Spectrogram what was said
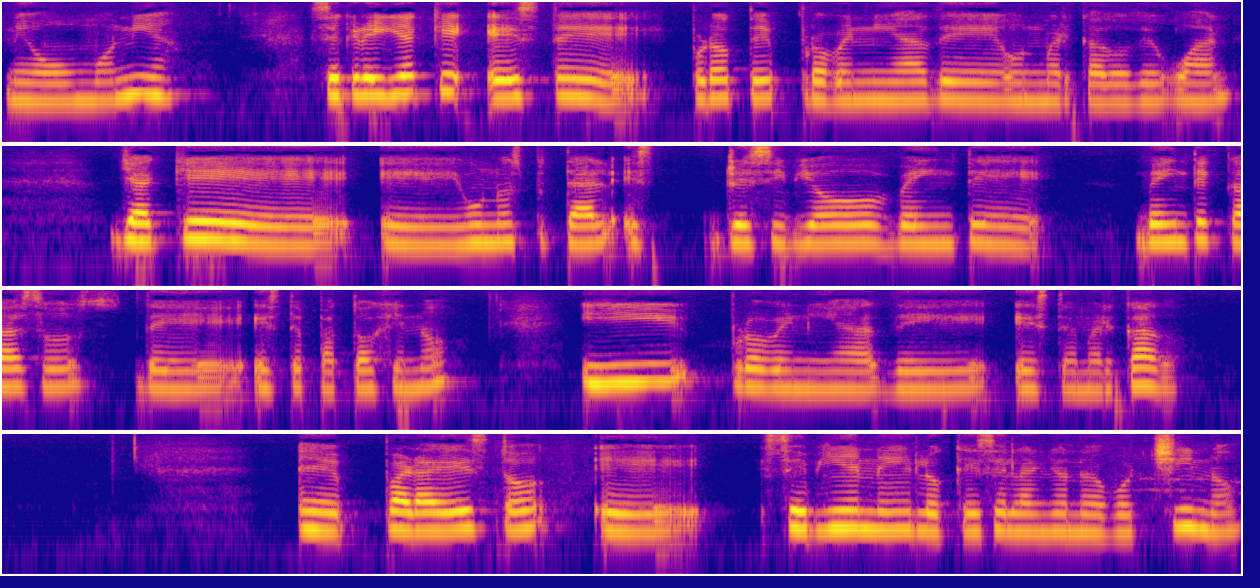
neumonía. Se creía que este brote provenía de un mercado de Wuhan, ya que eh, un hospital recibió 20, 20 casos de este patógeno y provenía de este mercado. Eh, para esto se viene lo que es el Año Nuevo chino,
